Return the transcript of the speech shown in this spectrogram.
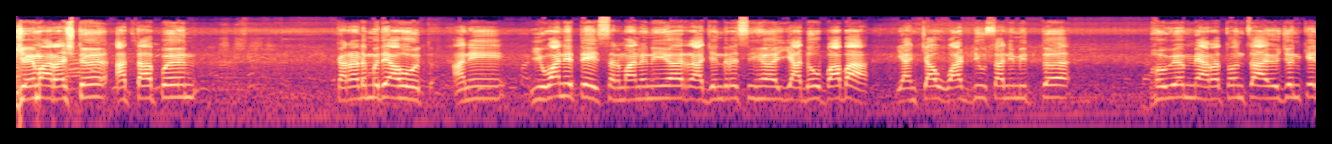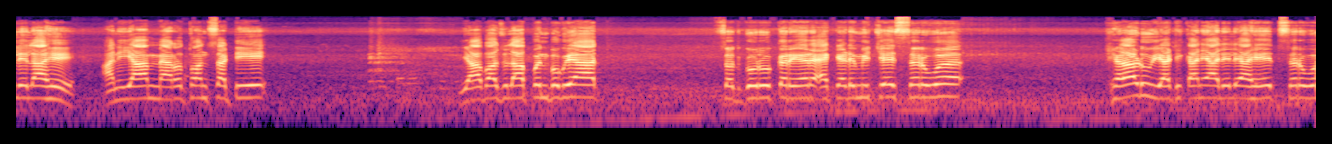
जय महाराष्ट्र. आता आपण कराडमध्ये आहोत आणि युवा नेते सन्माननीय राजेंद्र सिंह यादव बाबा यांच्या वाढदिवसानिमित्त भव्य मॅरेथॉनचं आयोजन केलेलं आहे. आणि या मॅरेथॉनसाठी या बाजूला आपण बघूयात. सद्गुरू करिअर अकॅडमीचे सर्व खेळाडू या ठिकाणी आलेले आहेत. सर्व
